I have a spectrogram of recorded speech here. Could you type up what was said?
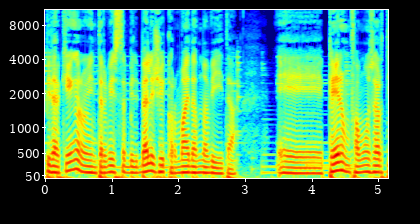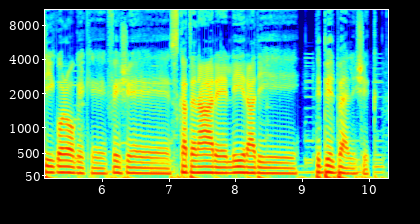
Peter King in un'intervista a Bill Belichick ormai da una vita e per un famoso articolo che, che fece scatenare l'ira di, di Bill Belichick.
